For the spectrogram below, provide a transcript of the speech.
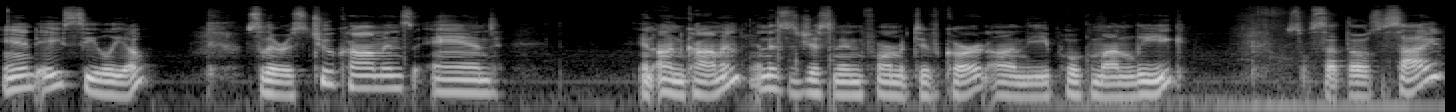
and a Celio. So there is two commons and an uncommon, and this is just an informative card on the Pokemon League. So set those aside.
